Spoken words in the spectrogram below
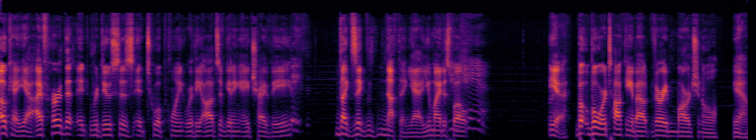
Okay, yeah, I've heard that it reduces it to a point where the odds of getting HIV Basically like zig nothing. Yeah, you might as you well. Can. Yeah, but but we're talking about very marginal. Yeah.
